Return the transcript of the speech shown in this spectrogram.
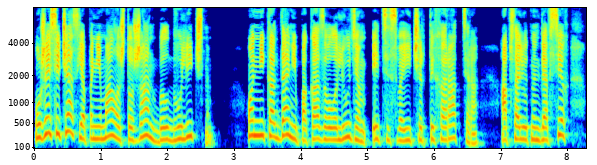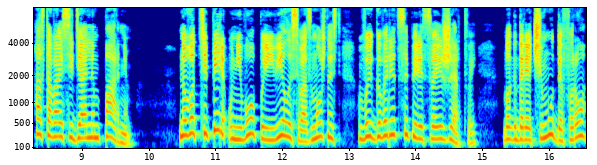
Уже сейчас я понимала, что Жан был двуличным. Он никогда не показывал людям эти свои черты характера, абсолютно для всех оставаясь идеальным парнем. Но вот теперь у него появилась возможность выговориться перед своей жертвой, благодаря чему Деферо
